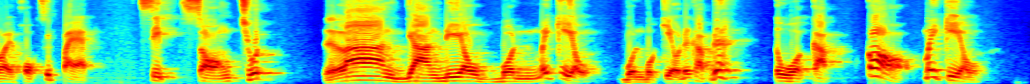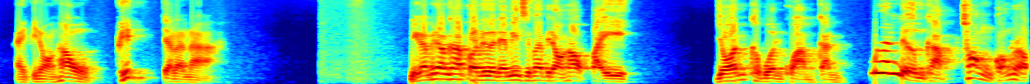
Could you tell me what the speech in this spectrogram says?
2568 12 ชุด ล่างอย่างเดียวบนไม่เกี่ยว บนบวกเกี่ยวด้วยครับเด้อตัวกับก็ไม่เกี่ยว ให้พี่น้องเฮาพิจารณา นี่ครับพี่น้องครับก่อนอื่นแอมินสิพาพี่น้องเข้าไปย้อนขบวนความกัน เหมือนเดิมครับ ช่องของเรา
